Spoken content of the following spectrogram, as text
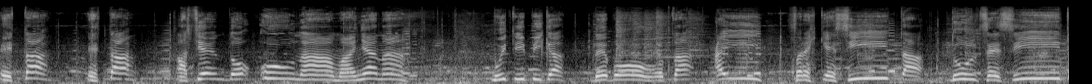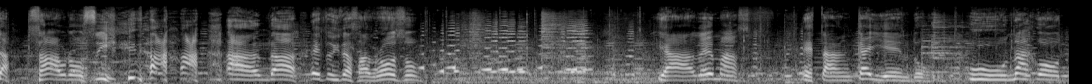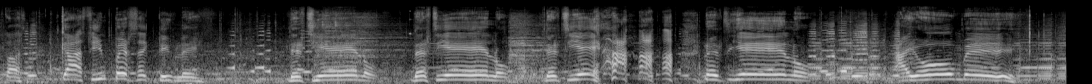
está, está haciendo una mañana muy típica de Bogotá. Ahí, fresquecita, dulcecita, sabrosita. Anda, esto está sabroso. Y además están cayendo unas gotas casi imperceptibles del cielo, del cielo, del cielo, del cielo. ¡Ay, hombre!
